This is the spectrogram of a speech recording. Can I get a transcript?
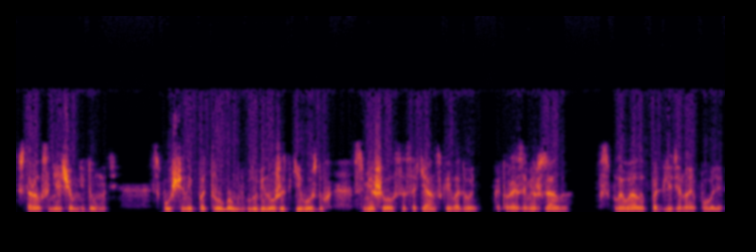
старался ни о чем не думать. Спущенный по трубам в глубину жидкий воздух смешивался с океанской водой, которая замерзала, всплывала под ледяное поле,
